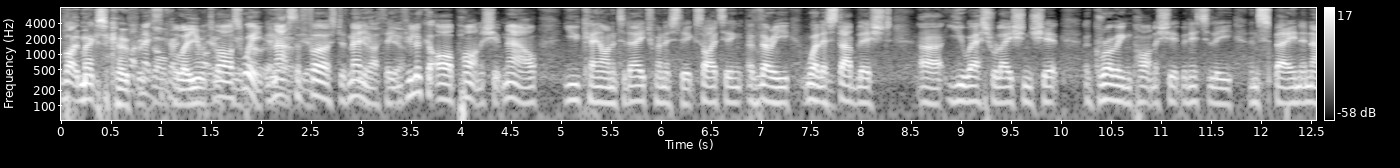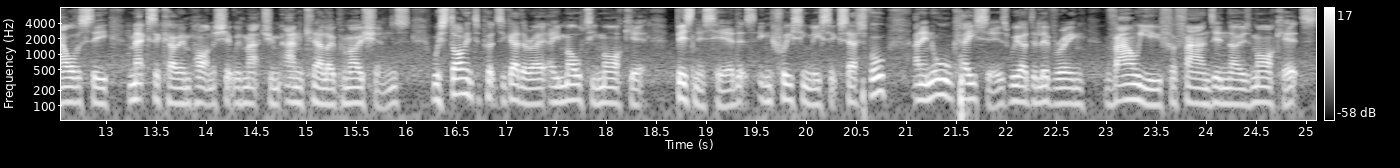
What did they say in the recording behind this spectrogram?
Like Mexico, for Mexico example, you were talking last week, about. and Yeah, that's the yeah. first of many. Yeah, I think. If you look at our partnership now, UK and Ireland today, tremendously exciting. A very well-established uh, US relationship, a growing partnership in Italy and Spain, and now obviously Mexico in partnership with Matchroom and Canelo Promotions. We're starting to put together a, a multi-market business here that's increasingly successful, and in all cases, we are delivering value for fans in those markets,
